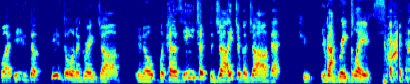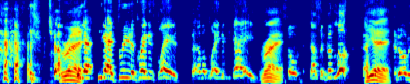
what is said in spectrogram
but he's do, he's doing a great job, you know, because he took the job. He took a job that you, got great players. Right. He had, he had three of the greatest players that ever played the game. right. So that's a good look, Yeah. you know.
